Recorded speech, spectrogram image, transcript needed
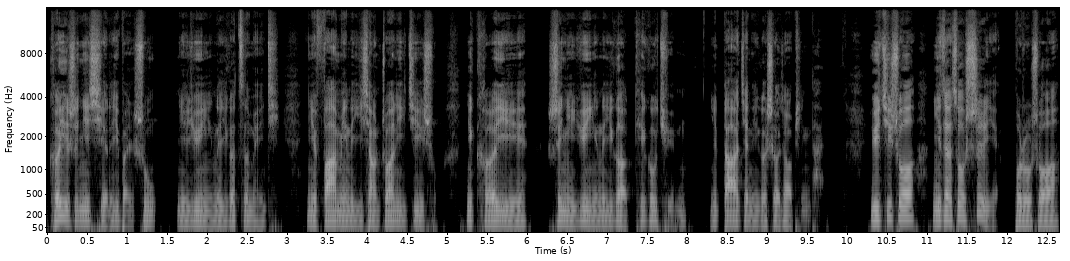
可以是你写的一本书，你运营的一个自媒体，你发明的一项专利技术，你可以是你运营的一个 QQ 群，你搭建的一个社交平台。与其说你在做事业，不如说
